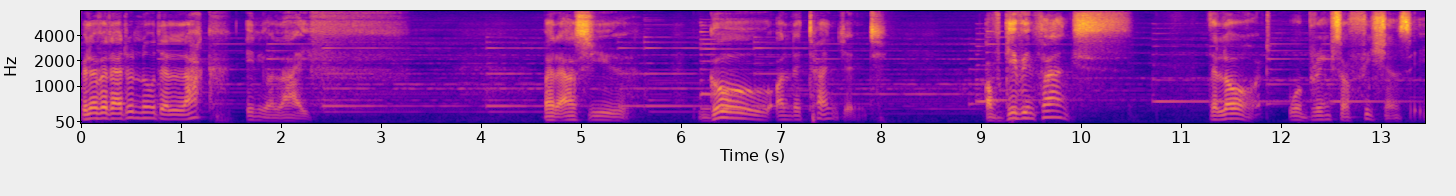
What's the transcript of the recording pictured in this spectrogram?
Beloved, I don't know the lack in your life, but as you go on the tangent of giving thanks, the Lord will bring sufficiency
